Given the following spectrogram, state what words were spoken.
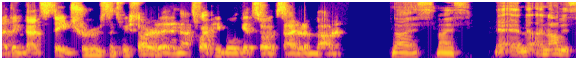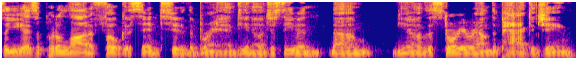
I think that's stayed true since we started it, and that's why people get so excited about it. Nice, nice. And, and obviously, you guys have put a lot of focus into the brand. You know, just even um, you know the story around the packaging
